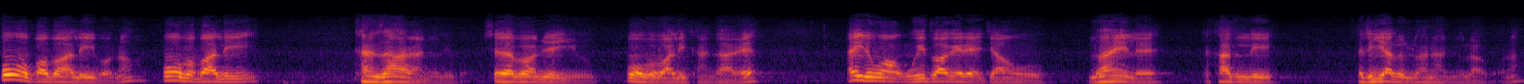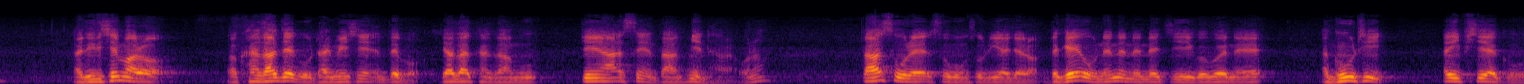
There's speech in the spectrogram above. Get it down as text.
ပို့ပါပါလေးပေါ့နော်ပို့ပါပါလေးခံစားရတာမျိုးလေးပေါ့ဆရာပါမျက်ရည်ကိုပေါ့ပါပါလေးခံစားရတယ် အဲ့ဒီတော့ဝေးသွားခဲ့တဲ့အကြောင်းကိုလွမ်းရင်လည်းတစ်ခါတလေတတိယလို့လွမ်းတာမျိုးလောက်ပေါ့နော်အဲဒီတစ်ချက်မှာတော့ခံစားချက်ကို dimension အသစ်ပေါ့ရသခံစားမှုပြင်းအားအဆင့်အသားမြင့်ထားတာပေါ့နော်ဒါဆိုတဲ့ဆိုပုံဆိုနည်းကကြတော့တကယ်ကိုနည်းနည်းနည်းနည်းကြည်ကြည်ကွယ်ကွယ်နဲ့အခုထိအဲ့ဒီဖြစ်ရက်ကို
